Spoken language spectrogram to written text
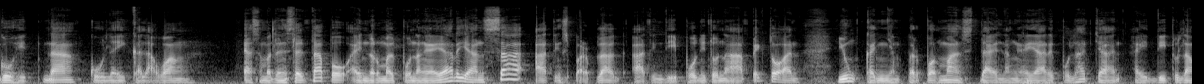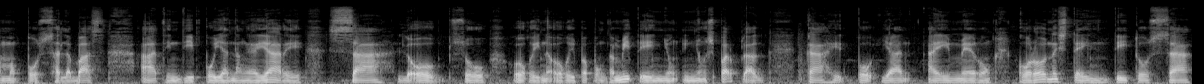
guhit na kulay kalawang. Kaya sa madaling salita po ay normal po nangyayari yan sa ating spark plug at hindi po nito naapektuhan yung kanyang performance dahil nangyayari po lahat yan ay dito lamang po sa labas at hindi po yan nangyayari sa loob. So okay na okay pa pong gamitin yung inyong spark plug kahit po yan ay merong corona stain dito sa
